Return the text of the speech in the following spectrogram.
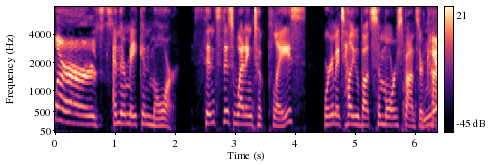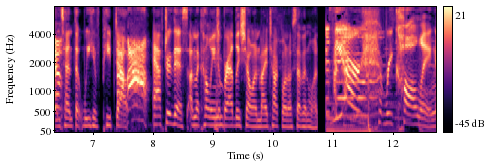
dollars. and they're making more. Since this wedding took place, we're going to tell you about some more sponsored Yep. content that we have peeped out after this on the Colleen and Bradley show on My Talk 1071. We are recalling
